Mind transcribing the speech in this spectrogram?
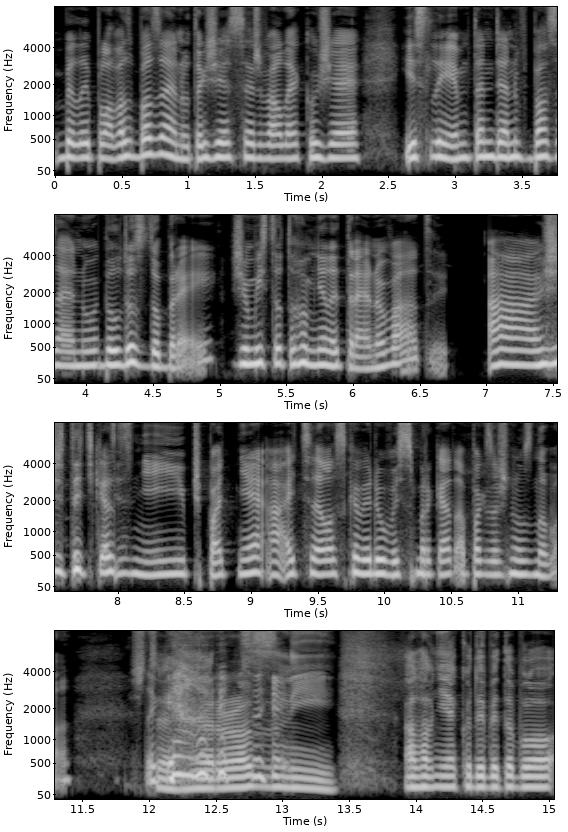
byli plavat v bazénu, takže seřval jako, že jestli jim ten den v bazénu byl dost dobrý, že místo toho měli trénovat a že teďka znějí špatně a ať se laskavě jdou vysmrkat a pak začnou znova. To Tak hrozný. A hlavně jako kdyby to bylo,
